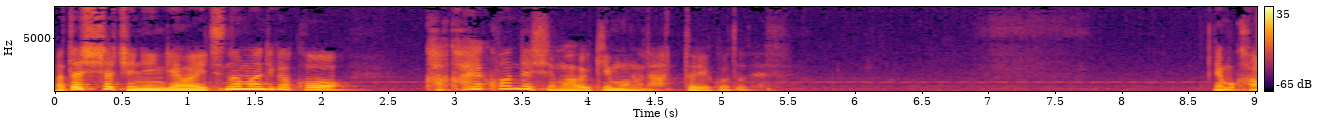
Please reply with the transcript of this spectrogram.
私たち人間はいつの間にかこう、抱え込んでしまう生き物だということです。でも考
